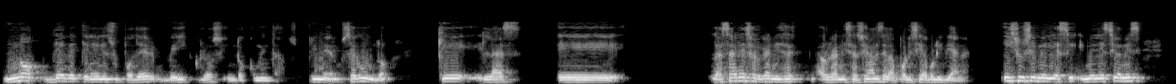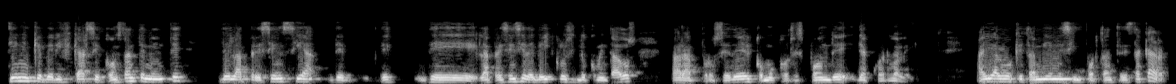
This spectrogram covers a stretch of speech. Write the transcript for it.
no debe tener en su poder vehículos indocumentados. Primero. Segundo, que las, las áreas organizacionales de la policía boliviana y sus inmediaciones tienen que verificarse constantemente de la presencia de, la presencia de vehículos indocumentados para proceder como corresponde de acuerdo a ley. Hay algo que también es importante destacar.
